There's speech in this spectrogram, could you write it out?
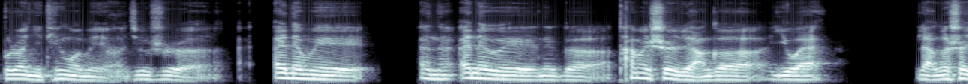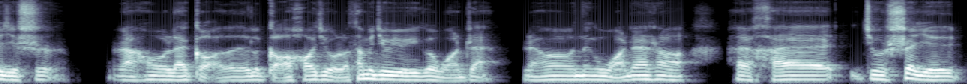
不知道你听过没有？就是 Anyway，Anyway 那个，他们是两个 UI，两个设计师，然后来搞的，搞了好久了。他们就有一个网站，然后那个网站上还还就设计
